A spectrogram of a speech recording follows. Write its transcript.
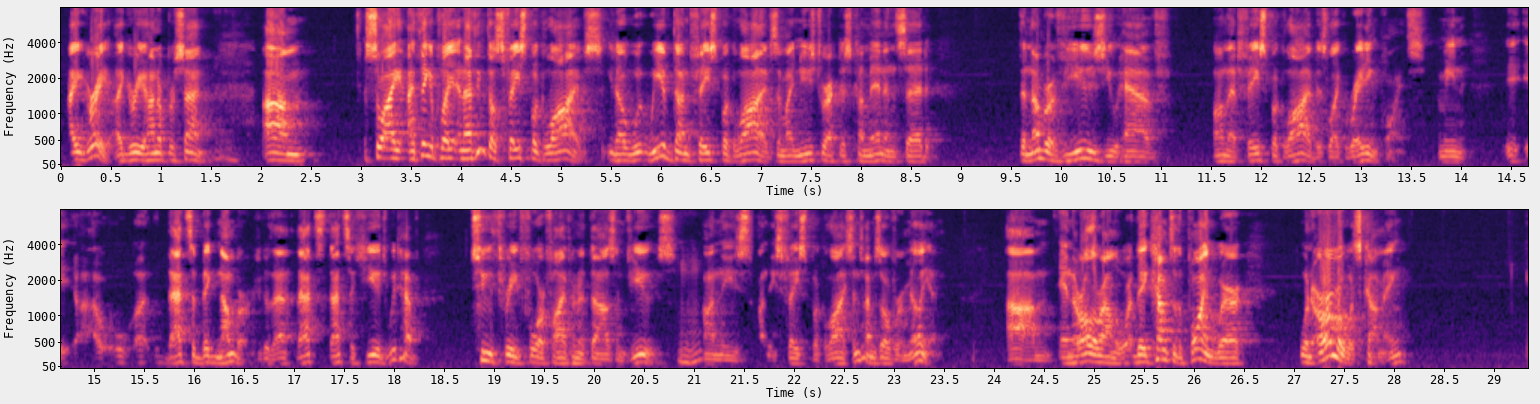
I agree. I agree 100%. Um, so I, I think it play, and I think those Facebook Lives, you know, we, we, have done Facebook Lives, and my news directors come in and said, the number of views you have on that Facebook Live is like rating points. I mean, it, it, uh, that's a big number because that, that's that's a huge. We'd have two, three, four, five hundred thousand views mm-hmm. on these on these Facebook Lives, sometimes over a million, um, and they're all around the world. They come to the point where when Irma was coming,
